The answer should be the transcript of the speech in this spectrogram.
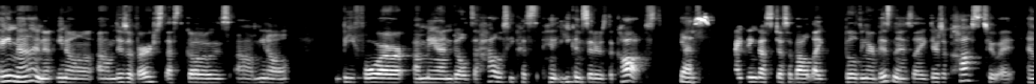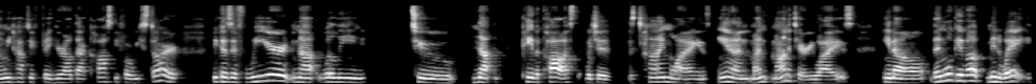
Amen. You know, um, there's a verse that goes, um, you know, before a man builds a house, he he considers the cost. Yes. And I think that's just about like building our business. Like there's a cost to it, and we have to figure out that cost before we start. Because if we're not willing to not pay the cost, which is time wise and mon- monetary wise, you know, then we'll give up midway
